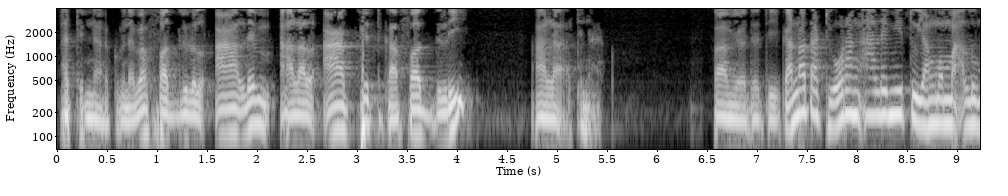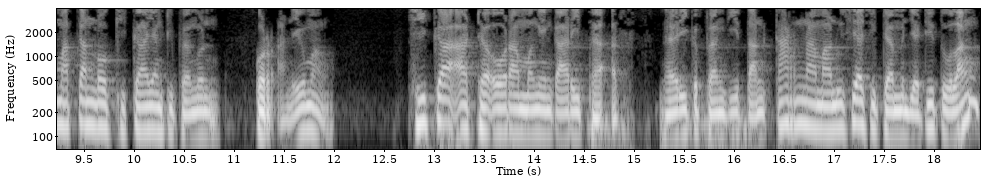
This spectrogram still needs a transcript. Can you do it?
adna. Kenapa? Fadlul alim alal abid kafadli ala adna. Paham ya tadi? Karena tadi orang alim itu yang memaklumatkan logika yang dibangun Quran. Ya memang. Jika ada orang mengingkari ba'at hari kebangkitan karena manusia sudah menjadi tulang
